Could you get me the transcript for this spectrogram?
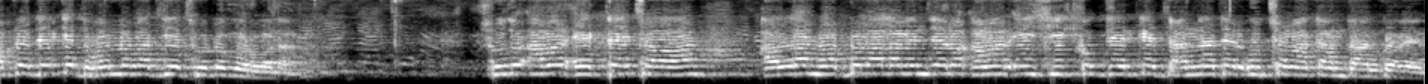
আপনাদেরকে ধন্যবাদ দিয়ে ছোট করব না। শুধু আমার একটাই চাওয়া, আল্লাহ রব্বুল আলমিন যেন আমার এই শিক্ষকদেরকে জান্নাতের উচ্চ মাকাম দান করেন।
